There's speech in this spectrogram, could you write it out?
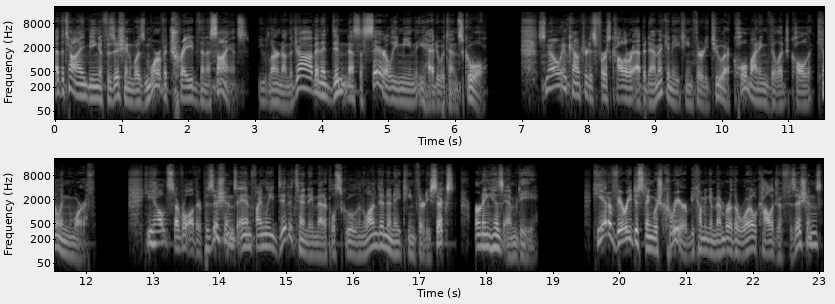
At the time, being a physician was more of a trade than a science. You learned on the job, and it didn't necessarily mean that you had to attend school. Snow encountered his first cholera epidemic in 1832 at a coal mining village called Killingworth. He held several other positions and finally did attend a medical school in London in 1836, earning his MD. He had a very distinguished career, becoming a member of the Royal College of Physicians,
